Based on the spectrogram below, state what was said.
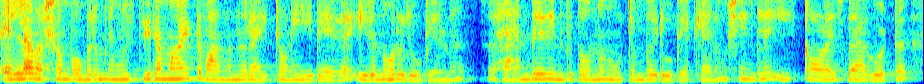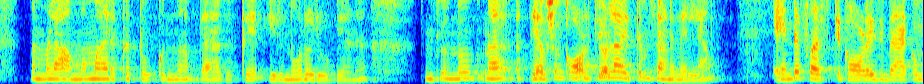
എല്ലാ വർഷവും പോകുമ്പോഴും ഞങ്ങൾ സ്ഥിരമായിട്ട് വാങ്ങുന്ന ഒരു ഐറ്റമാണ് ഈ ബാഗ്. ഇരുന്നൂറ് രൂപയാണ്. ഹാൻഡ് ബാഗ് എനിക്ക് തോന്നുന്നു നൂറ്റമ്പത് രൂപയൊക്കെയാണ്. പക്ഷേ എങ്കിൽ ഈ കോളേജ് ബാഗ് തൊട്ട് നമ്മൾ അമ്മമാരൊക്കെ തൂക്കുന്ന ബാഗൊക്കെ ഇരുന്നൂറ് രൂപയാണ്. എനിക്കൊന്ന് അത്യാവശ്യം ക്വാളിറ്റിയുള്ള ആണ് ഇതെല്ലാം. എന്റെ ഫസ്റ്റ് കോളേജ് ബാഗും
